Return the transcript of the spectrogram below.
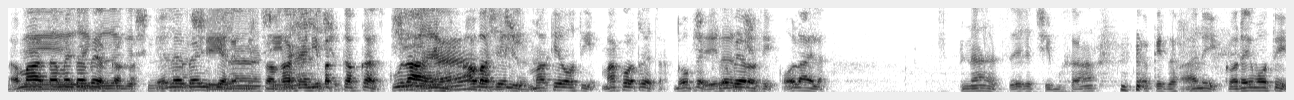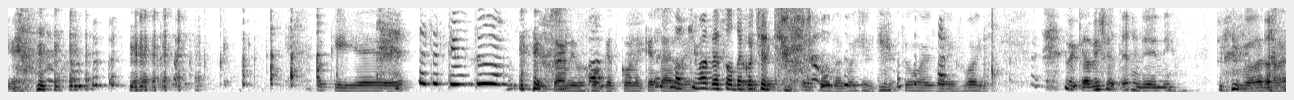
על מה אתה מדבר ככה? כלב בן כלב. משפחה שלי ראשונה. בקווקז. כולה. אבא שלי. מכה אותי. מכות רצח. דופק, שובר. אותי. כל לילה. נא הצר את שמך. אוקיי, זה הפוך. אני, קוראים אותי. אוקיי, אה, איזה טמטום. אפשר למחוק את כל הקטע יש הזה. כבר כמעט עשר דקות של טמטום. עשר דקות של טמטום, אוי ואבוי. מקווים שאתם נהנים. מאוד מה?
